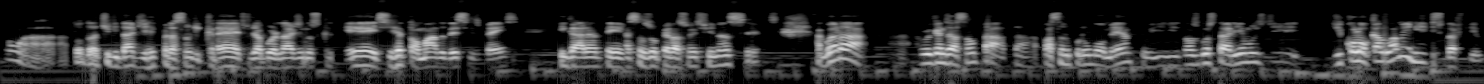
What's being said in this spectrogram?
Então, a, toda a atividade de recuperação de crédito, de abordagem nos clientes, de retomada desses bens que garantem essas operações financeiras. Agora, a organização está tá passando por um momento e nós gostaríamos de, de colocar lá no início da fila.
